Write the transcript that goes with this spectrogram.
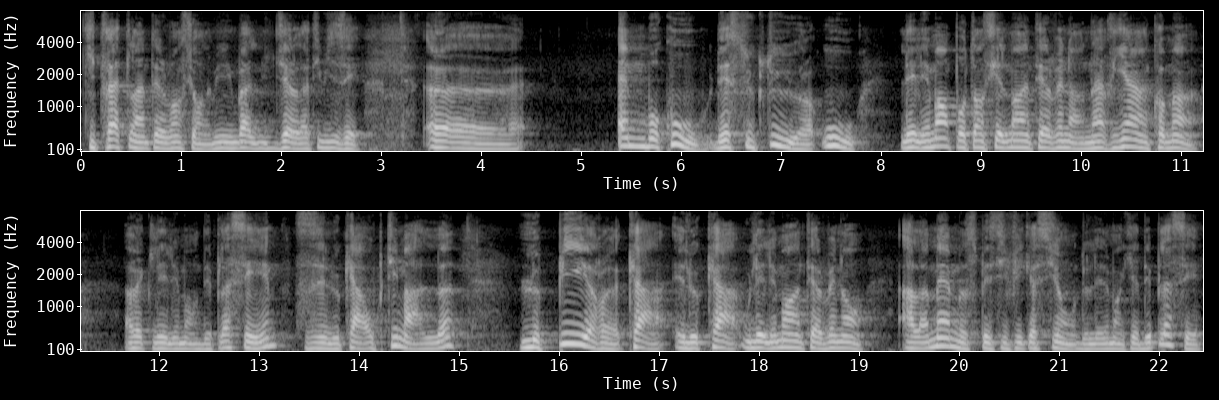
qui traite l'intervention, la minimalité relativisée, euh, aime beaucoup des structures où l'élément potentiellement intervenant n'a rien en commun avec l'élément déplacé, c'est le cas optimal. Le pire cas est le cas où l'élément intervenant a la même spécification de l'élément qui est déplacé,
